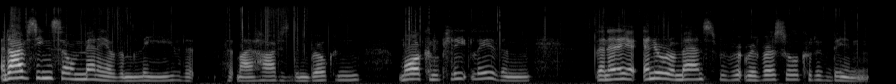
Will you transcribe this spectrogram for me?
And I've seen so many of them leave that, that my heart has been broken more completely than, than any, any romance re reversal could have been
